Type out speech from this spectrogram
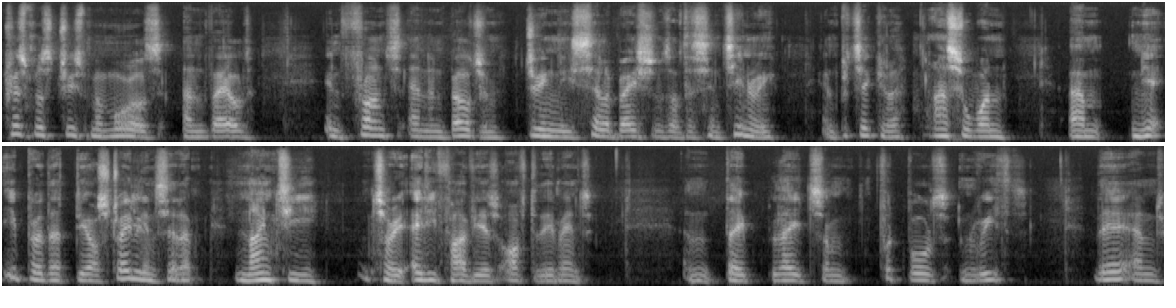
Christmas truce memorials unveiled in France and in Belgium during these celebrations of the centenary in particular. I saw one um, near Ypres that the Australians set up 90, sorry, 85 years after the event. And they laid some footballs and wreaths there. And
